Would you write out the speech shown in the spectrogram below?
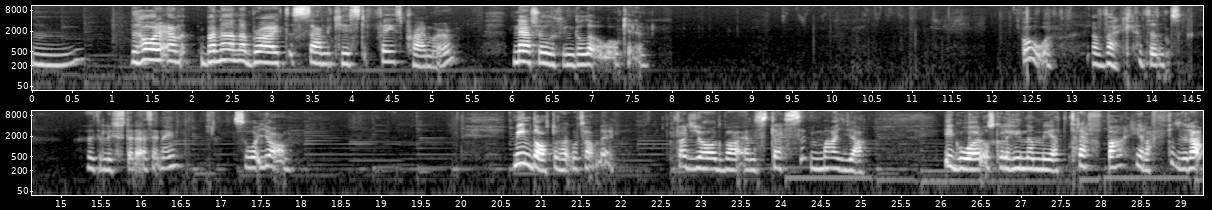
Mm. Vi har en Banana Bright Sunkissed Face Primer. Natural looking glow, okej. Okay. Oh, ja verkligen fint. Lite lyster där ser ni. Så ja, min dator har gått sönder. För att jag var en stressmaja igår och skulle hinna med att träffa hela fyra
